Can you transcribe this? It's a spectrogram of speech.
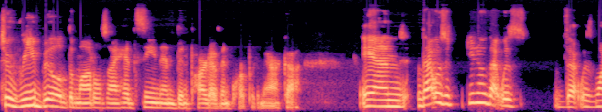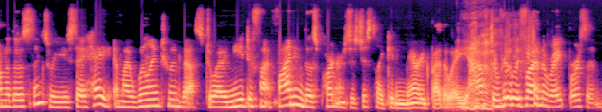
to rebuild the models I had seen and been part of in corporate America. And that was, you know, that was that was one of those things where you say, "Hey, am I willing to invest? Do I need to find finding those partners is just like getting married. By the way, you yeah. have to really find the right person,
